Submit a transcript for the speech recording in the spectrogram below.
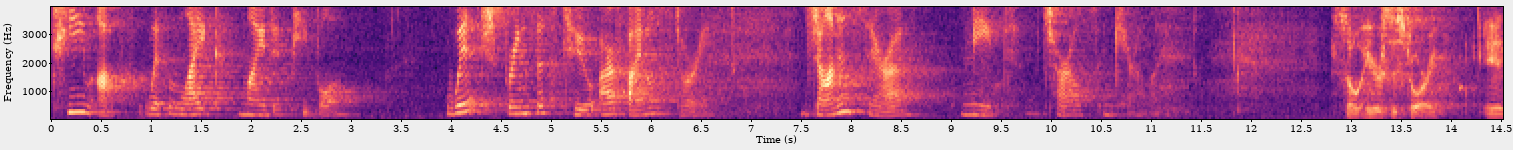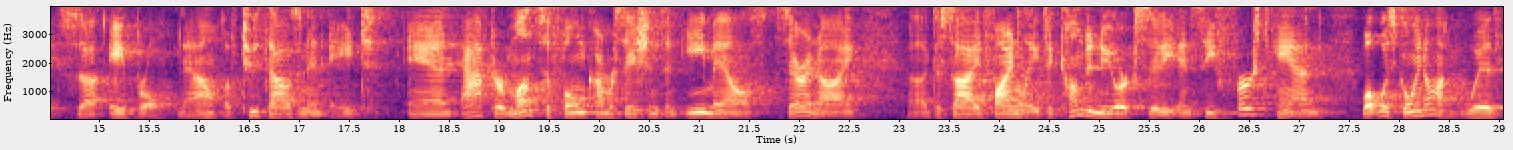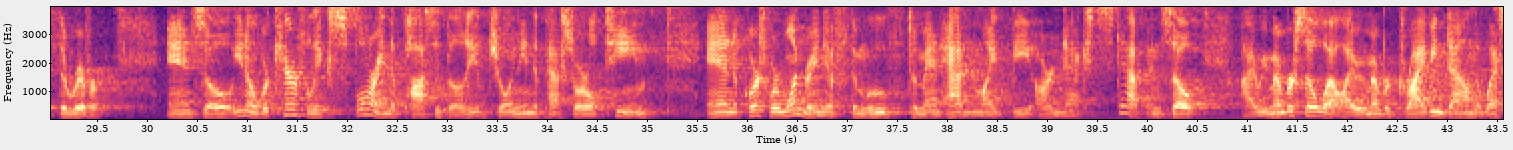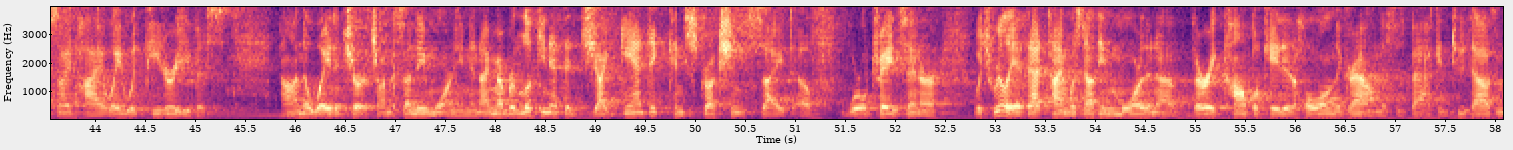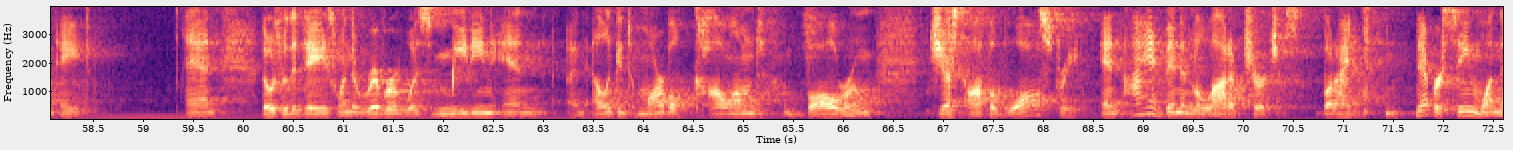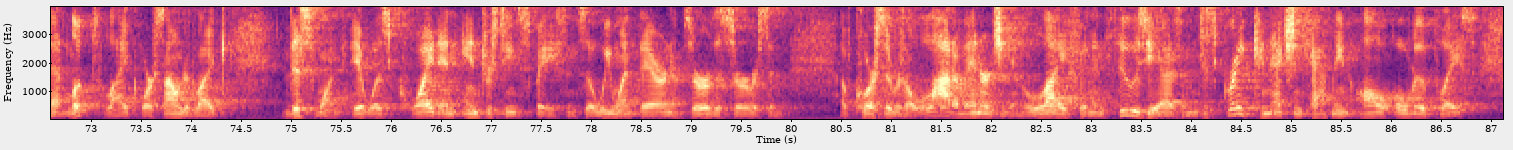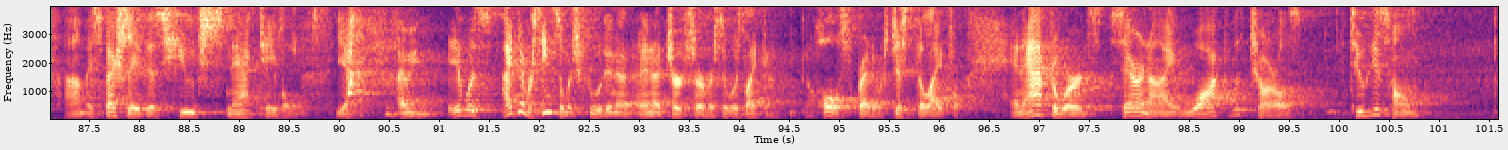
team up with like minded people. Which brings us to our final story John and Sara meet Charles and Caroline. So here's the story. It's uh, April now of 2008, and after months of phone conversations and emails, Sara and I uh, decide finally to come to New York City and see firsthand what was going on with the river. And so, you know, we're carefully exploring the possibility of joining the pastoral team and of course, we're wondering if the move to Manhattan might be our next step. And so I remember so well. I remember driving down the West Side Highway with Peter Evis on the way to church on a Sunday morning. And I remember looking at the gigantic construction site of World Trade Center, which really at that time was nothing more than a very complicated hole in the ground. This is back in 2008. And those were the days when the river was meeting in an elegant marble columned ballroom just off of Wall Street. And I had been in a lot of churches, but I had never seen one that looked like or sounded like this one. It was quite an interesting space. And so we went there and observed the service. And of course, there was a lot of energy and life and enthusiasm, just great connections happening all over the place, um, especially at this huge snack table. Yeah, I mean, it was, I'd never seen so much food in a, in a church service. It was like a, a whole spread. It was just delightful. And afterwards, Sara and I walked with Charles to his home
